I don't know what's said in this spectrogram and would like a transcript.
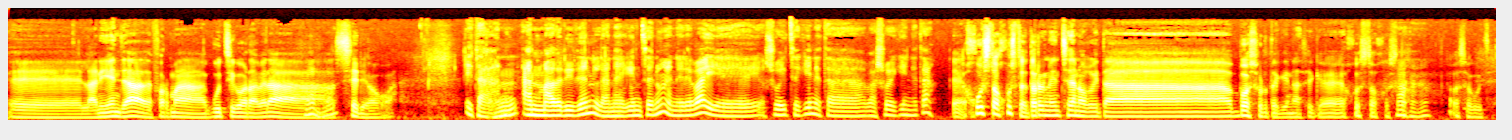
e, lanien ja de forma gutxi gora bera serioagoa. Eta han, han Madriden lan egin zenuen ere bai, e, zuaitzekin eta basoekin eta. E, justo, justo, etorri nintzen hogeita bost urtekin, así que justo, justo, Aha. oso gutxi.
